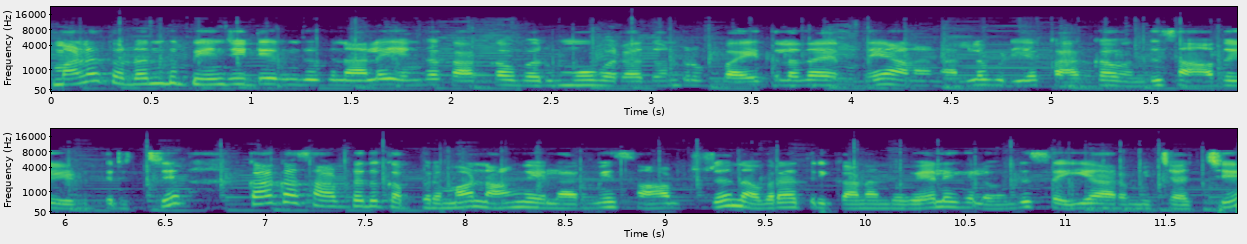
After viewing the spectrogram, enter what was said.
மழை தொடர்ந்து பேஞ்சிட்டே இருந்ததுனால எங்க காக்கா வருமோ வராதோன்ற பயத்துல தான் இருந்தேன். ஆனா நல்லபடியா காக்கா வந்து சாதம் எடுத்துருச்சு. காக்கா சாப்பிட்டதுக்கு அப்புறமா நாங்க எல்லாருமே சாப்பிட்டுட்டு நவராத்திரிக்கான அந்த வேலைகளை வந்து செய்ய ஆரம்பிச்சாச்சு.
